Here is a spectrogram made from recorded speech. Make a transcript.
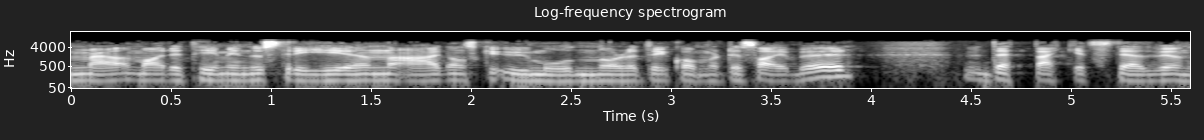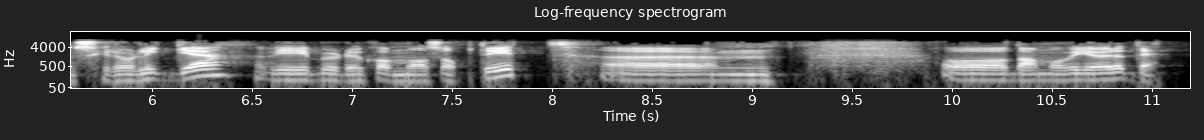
maritim industrien er ganske umoden når det kommer til cyber. Dette er ikke et sted vi ønsker å ligge. Vi burde komme oss opp dit. Uh, og da må vi gjøre dette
